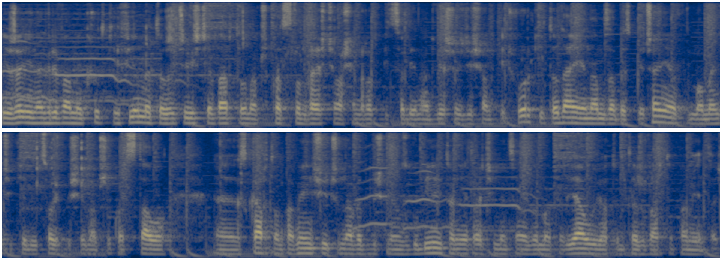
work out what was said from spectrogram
Jeżeli nagrywamy krótkie filmy, to rzeczywiście warto na przykład 128 rozbić sobie na dwie 64. To daje nam zabezpieczenie w momencie, kiedy coś by się na przykład stało e, z kartą pamięci, czy nawet byśmy ją zgubili, to nie tracimy całego materiału i o tym też warto pamiętać.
